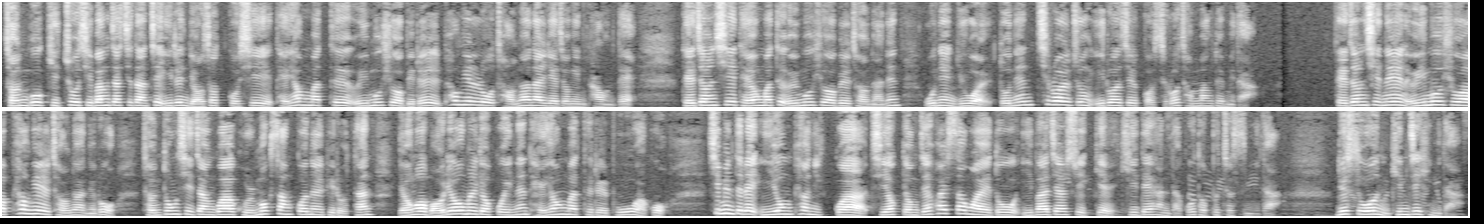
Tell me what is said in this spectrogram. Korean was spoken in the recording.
전국 기초지방자치단체 76곳이 대형마트 의무 휴업일을 평일로 전환할 예정인 가운데 대전시 대형마트 의무 휴업일 전환은 오는 6월 또는 7월 중 이루어질 것으로 전망됩니다. 대전시는 의무 휴업 평일 전환으로 전통시장과 골목상권을 비롯한 영업 어려움을 겪고 있는 대형마트를 보호하고 시민들의 이용 편익과 지역경제 활성화에도 이바지할 수 있길 기대한다고 덧붙였습니다. 뉴스온 김지희입니다.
